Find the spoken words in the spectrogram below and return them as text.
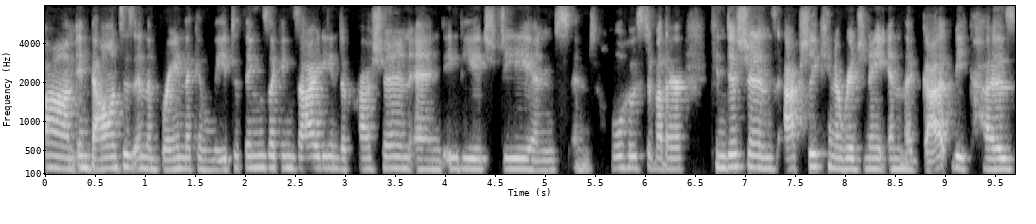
um, imbalances in the brain that can lead to things like anxiety and depression and ADHD and and a whole host of other conditions actually can originate in the gut because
